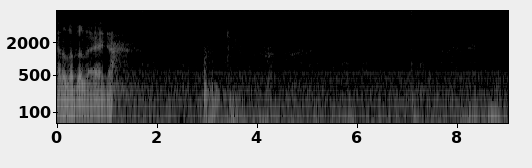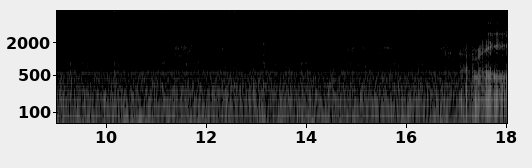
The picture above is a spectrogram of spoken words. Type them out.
Gotta love the lag. All right.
